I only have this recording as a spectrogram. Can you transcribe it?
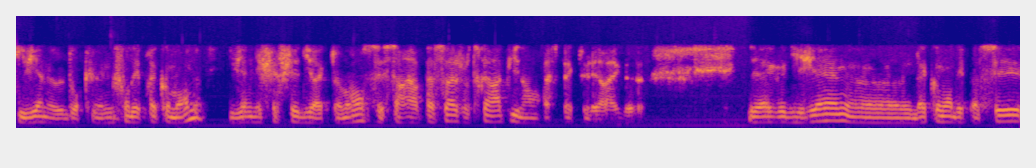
qui viennent euh, donc nous font des précommandes, ils viennent les chercher directement. C'est ça un passage très rapide, hein, on respecte les règles les règles d'hygiène, euh, la commande est passée,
